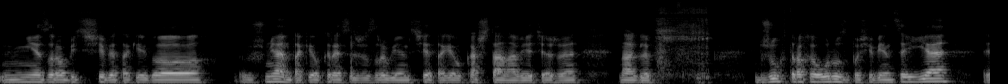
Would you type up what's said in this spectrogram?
nie zrobić z siebie takiego, już miałem takie okresy, że zrobiłem z siebie takiego kasztana, wiecie, że nagle pff, brzuch trochę urósł, bo się więcej je, yy,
